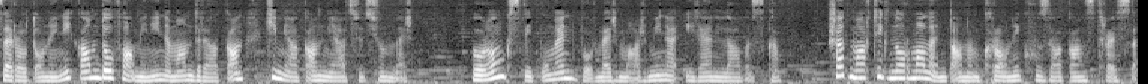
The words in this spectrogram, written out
սերոտոնինի կամ դոֆամինի նման դրական քիմիական միացություններ, որոնք ստիպում են, որ մեր մարմինը իրեն լավ զգա։ Շատ մարդիկ նորմալ են տանում քրոնիկ հուզական սթրեսը,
